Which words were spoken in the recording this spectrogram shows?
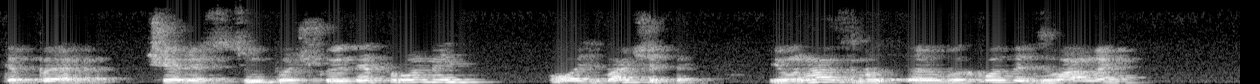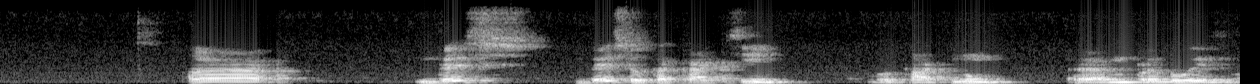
Тепер через цю точку йде промінь. Ось бачите? І у нас е, виходить з вами е, десь, десь отака тінь. Отак, ну, приблизно.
